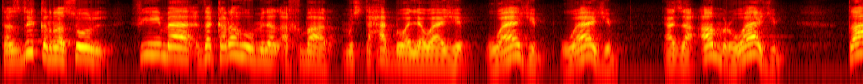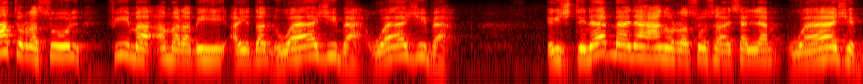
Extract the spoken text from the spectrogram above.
تصديق الرسول فيما ذكره من الأخبار مستحب ولا واجب؟ واجب واجب. هذا أمر واجب. طاعة الرسول فيما أمر به أيضا واجبة واجبة. اجتناب ما نهى عنه الرسول صلى الله عليه وسلم واجب.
